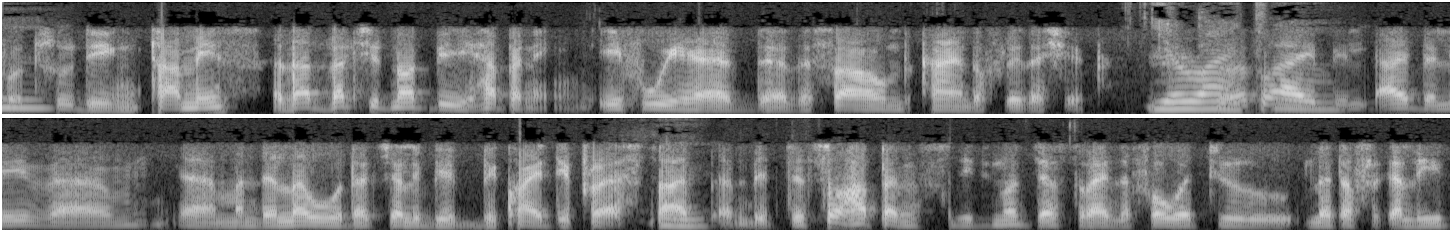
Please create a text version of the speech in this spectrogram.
protruding tummies. That that should not be happening if we had uh, the sound kind of leadership. You're right. So that's why I, be- I believe um, uh, Mandela would actually be, be quite depressed. I, it, it so happens he did not just write the foreword to Let Africa Lead.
